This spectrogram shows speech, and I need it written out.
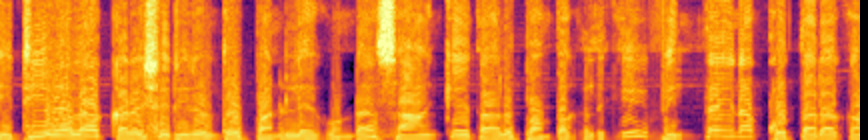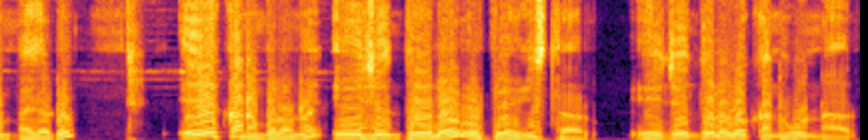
ఇటీవల కణ శరీరంతో పని లేకుండా సాంకేతాలు పంపగలిగి వింతైన కొత్త రకం మెదడు ఏ కనుమలను ఏ జంతువులో ఉపయోగిస్తారు? ఏ జంతువులలో కనుగొన్నారు?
